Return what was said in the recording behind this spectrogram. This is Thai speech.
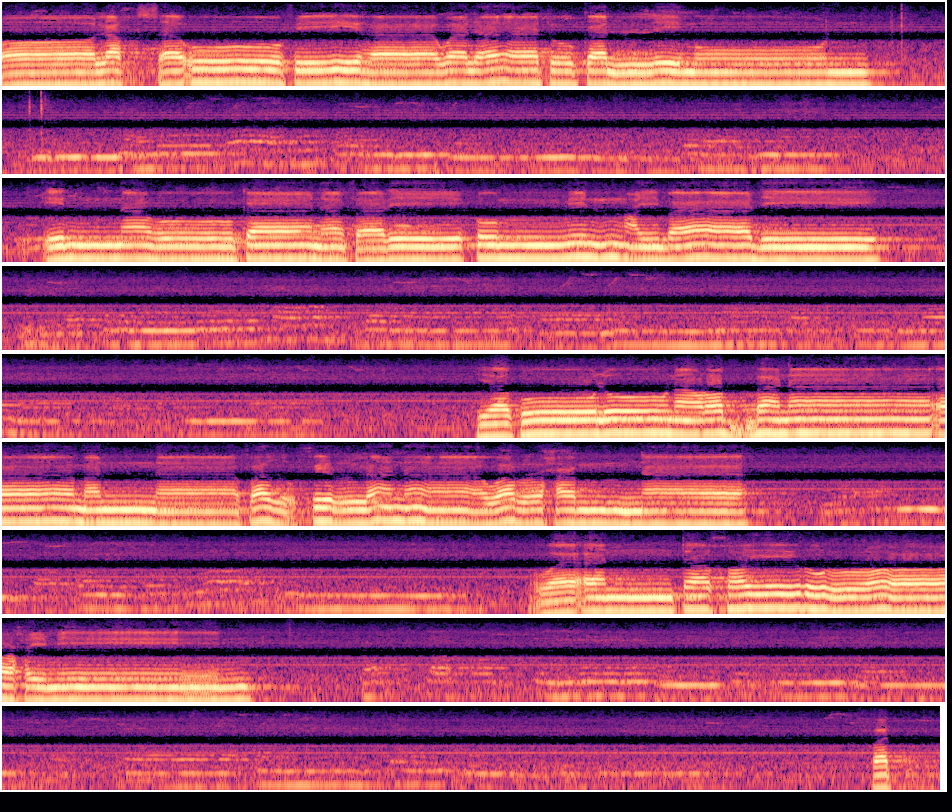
قال اخسأوا فيها ولا تكلمون. إنه كان فريق من عبادي. يقولون ربنا آمنا فاغفر لنا وارحمنا. وأنت خير الراحمين.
